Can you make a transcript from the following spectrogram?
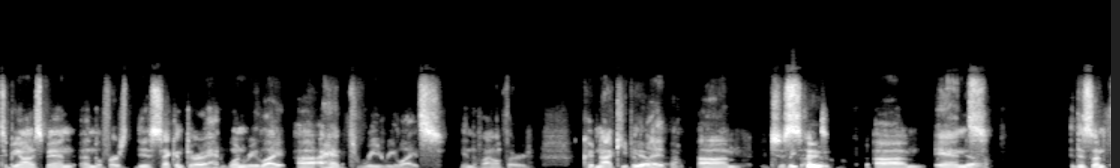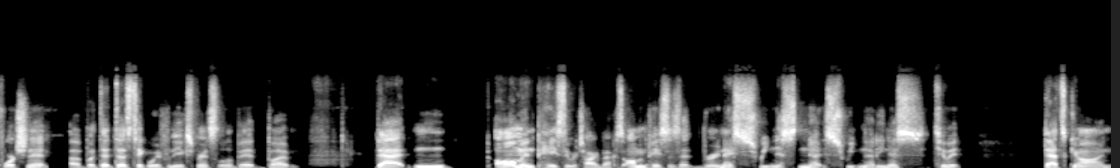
To be honest, man, in the first, the second, third, I had one relight. Uh, I had three relights in the final third. Could not keep it yeah. lit. Um, just Me sucked. too. Um, and yeah. This is unfortunate, uh, but that does take away from the experience a little bit. But that n- almond paste that we're talking about, because almond paste has that very nice sweetness, nut, sweet nuttiness to it that's gone.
